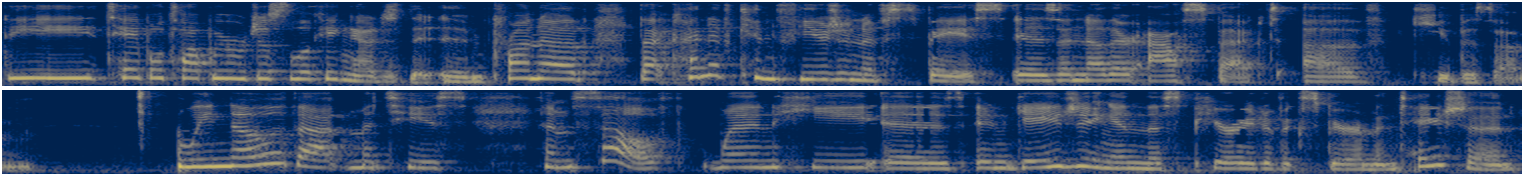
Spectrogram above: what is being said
the tabletop we were just looking at? Is it in front of? That kind of confusion of space is another aspect of cubism. We know that Matisse himself, when he is engaging in this period of experimentation,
